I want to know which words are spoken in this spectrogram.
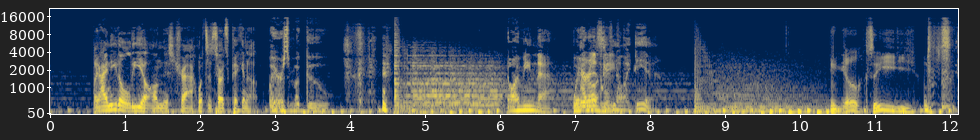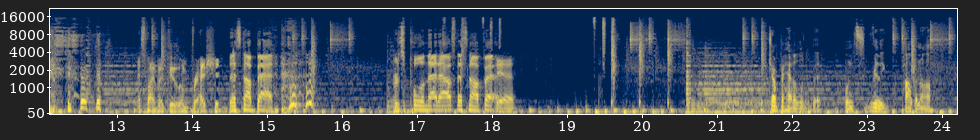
like I need Aaliyah on this track once it starts picking up. Where's Magoo? no, I mean that. Where I, don't- I have he? no idea. Galax-Z. That's my Magoo impression. That's not bad. Versus pulling that out, that's not bad. Yeah. Jump ahead a little bit when it's really popping off.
